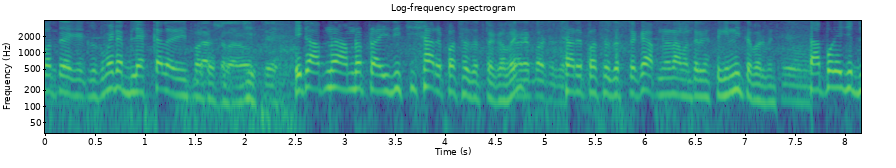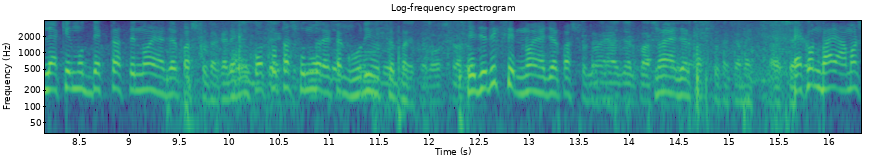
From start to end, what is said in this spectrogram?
পাতা এক এক রকম। এটা ব্ল্যাক কালারের পাতা সব। জি এটা আপনার আমরা প্রাইস দিচ্ছি সাড়ে পাঁচ হাজার টাকা ভাই। 5,500 সাড়ে পাঁচ হাজার টাকা আপনারা আমাদের কাছ থেকে নিতে পারবেন। তারপরে এই যে ব্ল্যাকের মধ্যে একটা আছে নয় হাজার পাঁচশো টাকা। দেখেন কতটা সুন্দর একটা ঘড়ি হতে পারে। এই যে দেখছেন নয় হাজার পাঁচশো টাকা। 9,500 নয় হাজার পাঁচশো টাকা ভাই। আচ্ছা। এখন ভাই আমার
